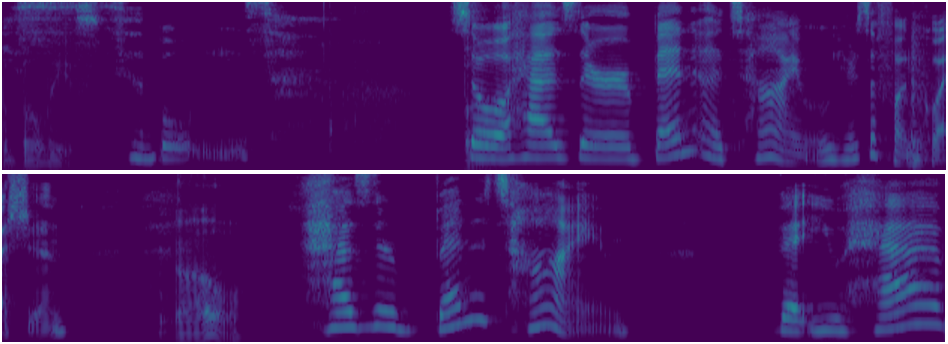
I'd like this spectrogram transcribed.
The bullies. The bullies. So has there been a time? Oh, here's a fun question. Oh, Has there been a time that you have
